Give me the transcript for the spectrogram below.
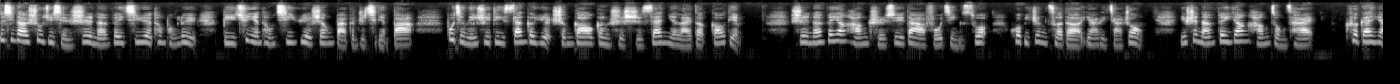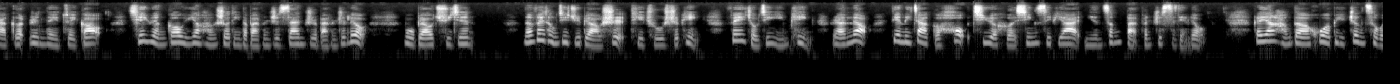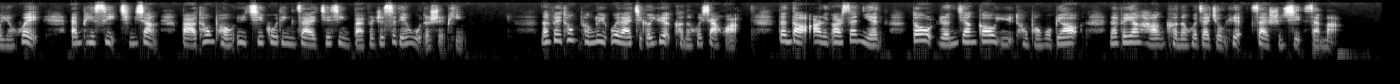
最新的数据显示，南非七月通膨率比去年同期跃升百分之七点八，不仅连续第三个月升高，更是十三年来的高点，使南非央行持续大幅紧缩货币政策的压力加重，也是南非央行总裁克甘亚格任内最高，且远高于央行设定的百分之三至百分之六目标区间。南非统计局表示，剔除食品、非酒精饮品、燃料、电力价格后，七月核心 CPI 年增百分之四点六。该央行的货币政策委员会 MPC 倾向把通膨预期固定在接近百分之四点五的水平。南非通膨率未来几个月可能会下滑，但到二零二三年都仍将高于通膨目标。南非央行可能会在九月再升息三码。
